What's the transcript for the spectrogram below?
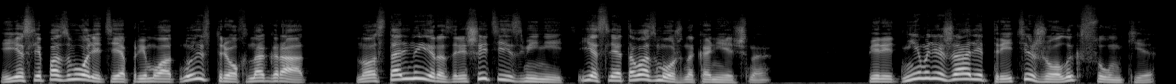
И если позволите, я приму одну из трех наград, но остальные разрешите изменить, если это возможно, конечно. Перед ним лежали три тяжелых сумки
